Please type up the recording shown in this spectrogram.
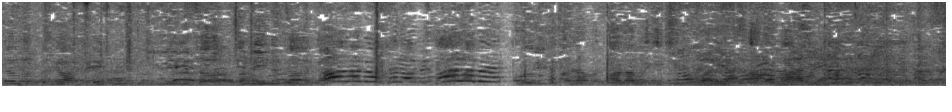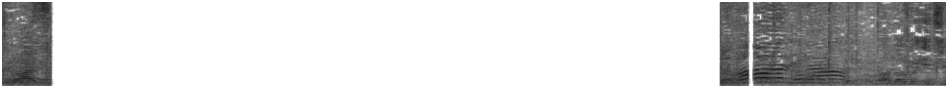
Kazandık abi. Emeğini sağlık, emeğini sağlık. Ağla be Okan abi, ağla be. Oğlum adam, adamı için. Var ya, var ya. Var ya. Adamı içi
